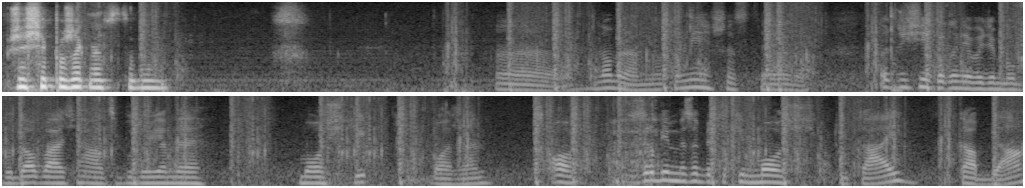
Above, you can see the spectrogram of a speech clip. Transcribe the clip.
Muszę się pożegnać z tobą. Eee, dobra, no to mniejsza z tego. To dzisiaj tego nie będziemy budować, a zbudujemy mościk. Boże. O, zrobimy sobie taki mościk tutaj kabla,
